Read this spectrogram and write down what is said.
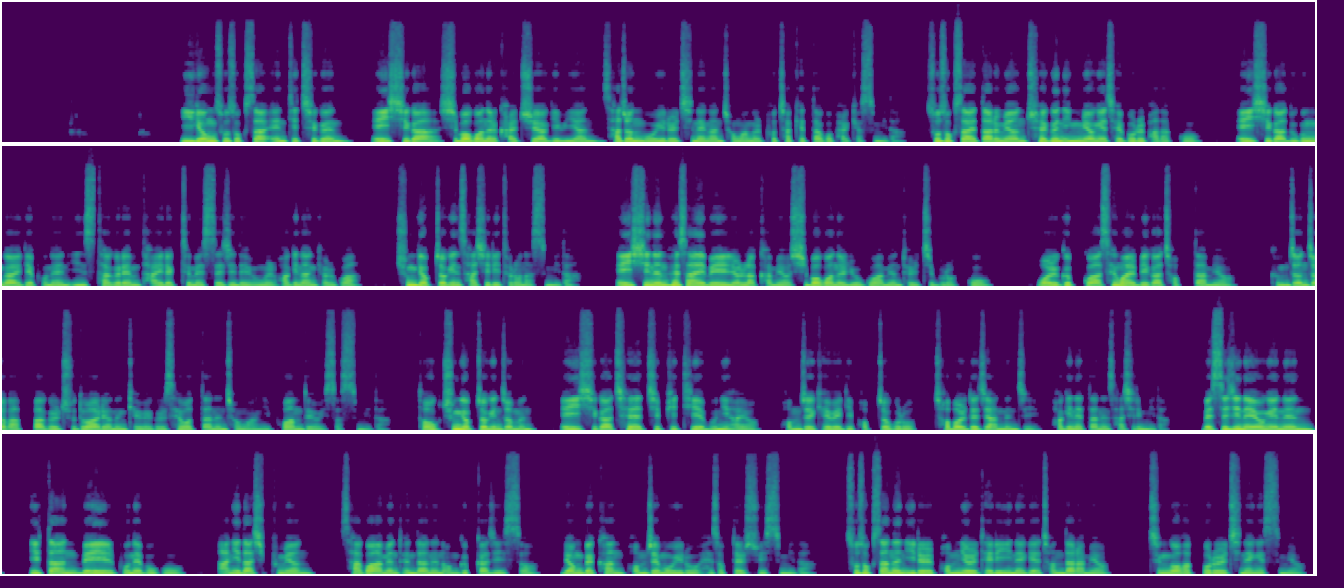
이경 소속사 NT 측은 A씨가 10억 원을 갈취하기 위한 사전 모의를 진행한 정황을 포착했다고 밝혔습니다. 소속사에 따르면 최근 익명의 제보를 받았고 A씨가 누군가에게 보낸 인스타그램 다이렉트 메시지 내용을 확인한 결과 충격적인 사실이 드러났습니다. A씨는 회사에 매일 연락하며 10억 원을 요구하면 될지 물었고 월급과 생활비가 적다며 금전적 압박을 주도하려는 계획을 세웠다는 정황이 포함되어 있었습니다. 더욱 충격적인 점은 A씨가 채 GPT에 문의하여 범죄 계획이 법적으로 처벌되지 않는지 확인했다는 사실입니다. 메시지 내용에는 일단 메일 보내보고 아니다 싶으면 사과하면 된다는 언급까지 있어 명백한 범죄 모의로 해석될 수 있습니다. 소속사는 이를 법률 대리인에게 전달하며 증거 확보를 진행했으며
